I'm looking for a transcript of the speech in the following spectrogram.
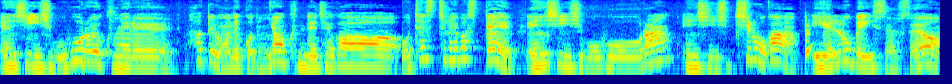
NC25호를 구매를 하길 원했거든요. 근데 제가 뭐 테스트를 해봤을 때 NC25호랑 NC27호가 옐로 베이스였어요.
